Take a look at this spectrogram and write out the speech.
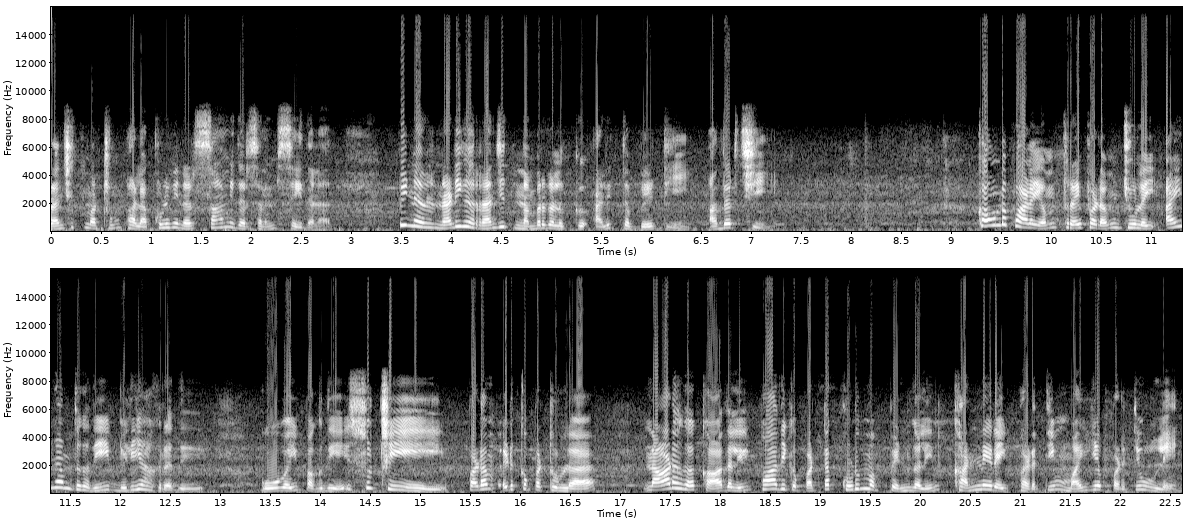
ரஞ்சித் மற்றும் பல குழுவினர் சாமி தரிசனம் செய்தனர். பின்னர் நடிகர் ரஞ்சித் நபர்களுக்கு அளித்த பேட்டி அதிர்ச்சி. கவுண்டபாளையம் திரைப்படம் ஜூலை ஐந்தாம் தேதி வெளியாகிறது. கோவை பகுதியை சுற்றி படம் எடுக்கப்பட்டுள்ள நாடக காதலில் பாதிக்கப்பட்ட குடும்ப பெண்களின் கண்ணீரை படுத்தி மையப்படுத்தி உள்ளேன்.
